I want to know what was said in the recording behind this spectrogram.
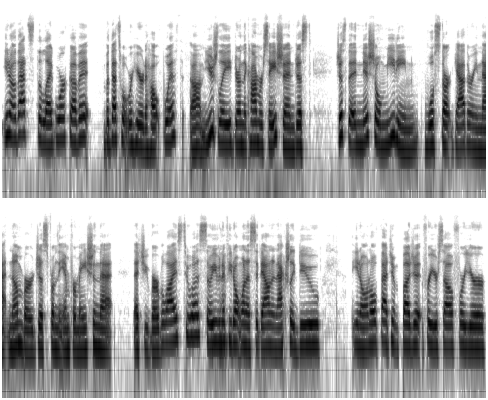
you know, that's the legwork of it, but that's what we're here to help with. Um, usually during the conversation, just just the initial meeting, we'll start gathering that number just from the information that that you verbalize to us. So even if you don't want to sit down and actually do, you know, an old fashioned budget for yourself where you're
